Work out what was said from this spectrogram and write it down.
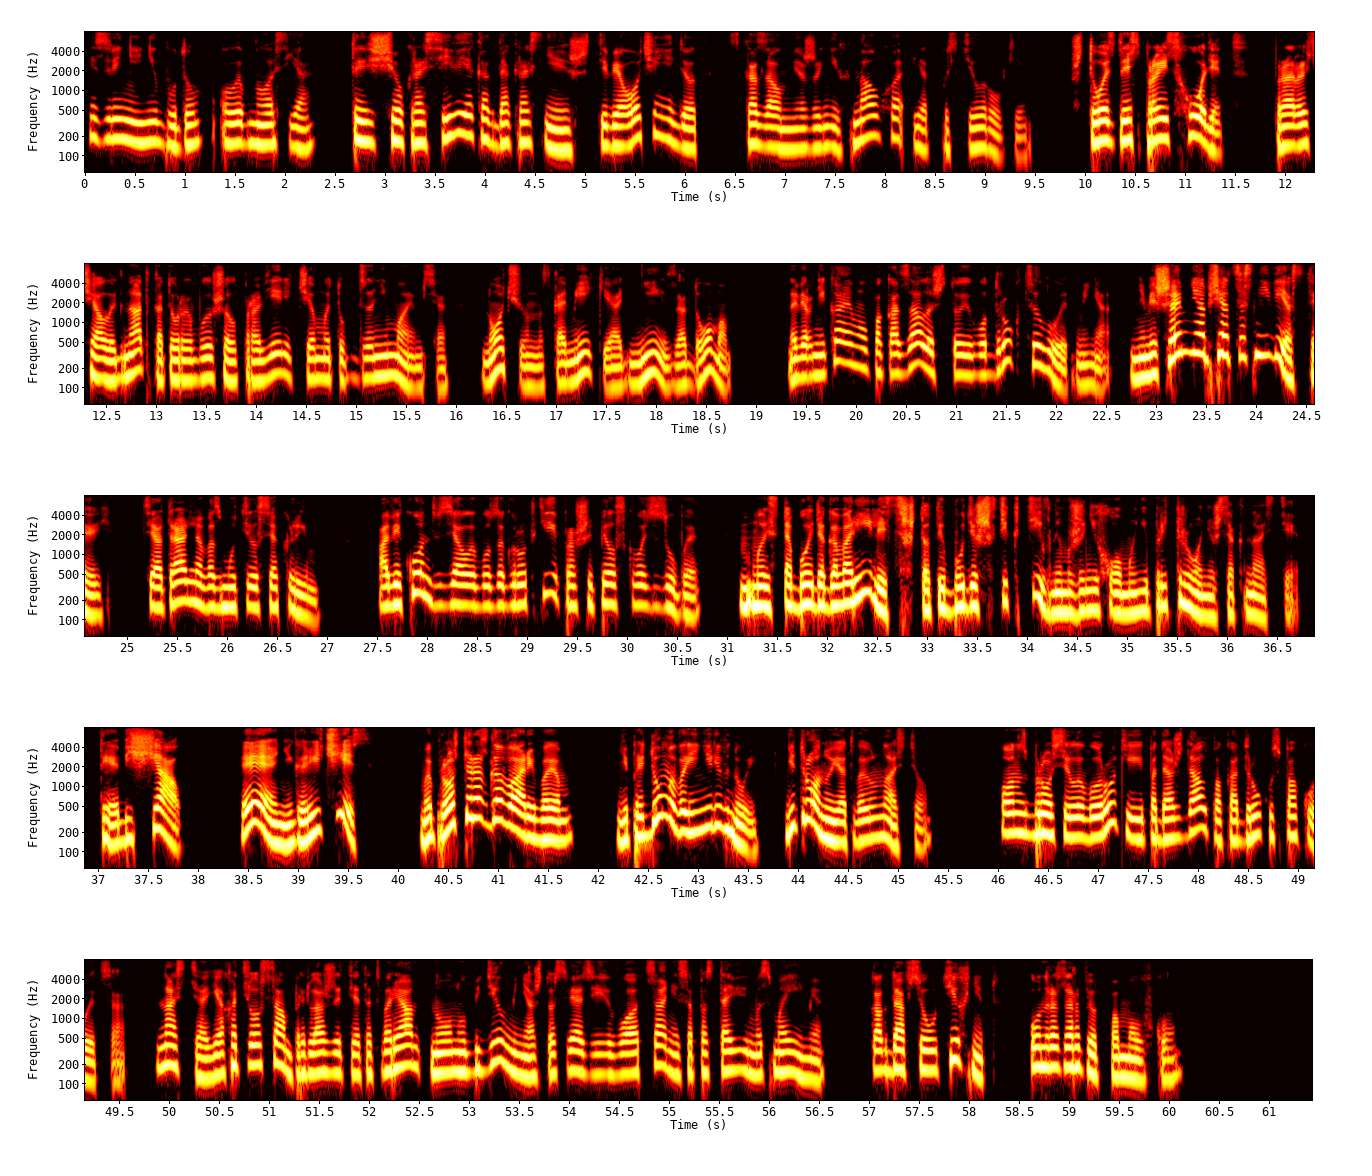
«Извини, не буду», — улыбнулась я. «Ты еще красивее, когда краснеешь. Тебе очень идет», — сказал мне жених на ухо и отпустил руки. «Что здесь происходит?» — прорычал Игнат, который вышел проверить, чем мы тут занимаемся. Ночью на скамейке, одни, за домом. Наверняка ему показалось, что его друг целует меня. «Не мешай мне общаться с невестой!» Театрально возмутился Клим а Виконт взял его за грудки и прошипел сквозь зубы. «Мы с тобой договорились, что ты будешь фиктивным женихом и не притронешься к Насте. Ты обещал!» «Э, не горячись! Мы просто разговариваем. Не придумывай и не ревнуй. Не трону я твою Настю». Он сбросил его руки и подождал, пока друг успокоится. «Настя, я хотел сам предложить этот вариант, но он убедил меня, что связи его отца несопоставимы с моими. Когда все утихнет, он разорвет помолвку.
